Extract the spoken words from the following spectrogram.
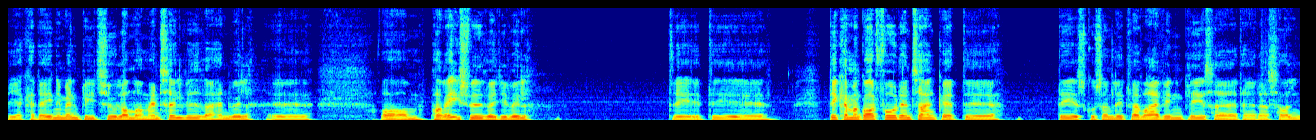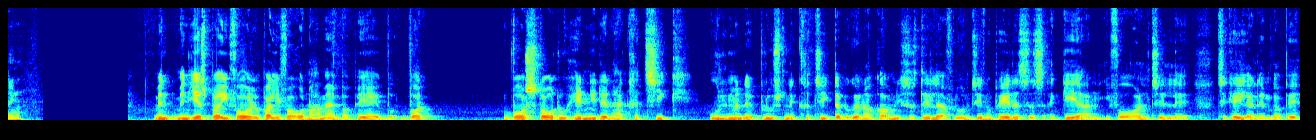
jeg kan da indimellem blive i tvivl om, om han selv ved, hvad han vil, øh, og om Paris ved, hvad de vil. Det, det, øh, det kan man godt få den tanke, at øh, det er sgu sådan lidt, hvad vej vinden blæser af, af deres holdning. Men, men Jesper, i forhold, bare lige for at runde ham af Mbappé, hvor, hvor står du henne i den her kritik, ulmende, blussende kritik, der begynder at komme lige så stille af Florentino Pérez' ageren i forhold til, øh, til Kylian Mbappé?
